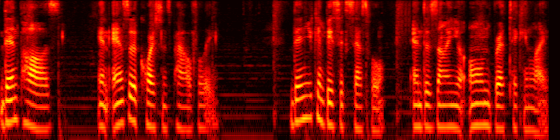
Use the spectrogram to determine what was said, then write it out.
then pause and answer the questions powerfully then you can be successful and design your own breathtaking life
